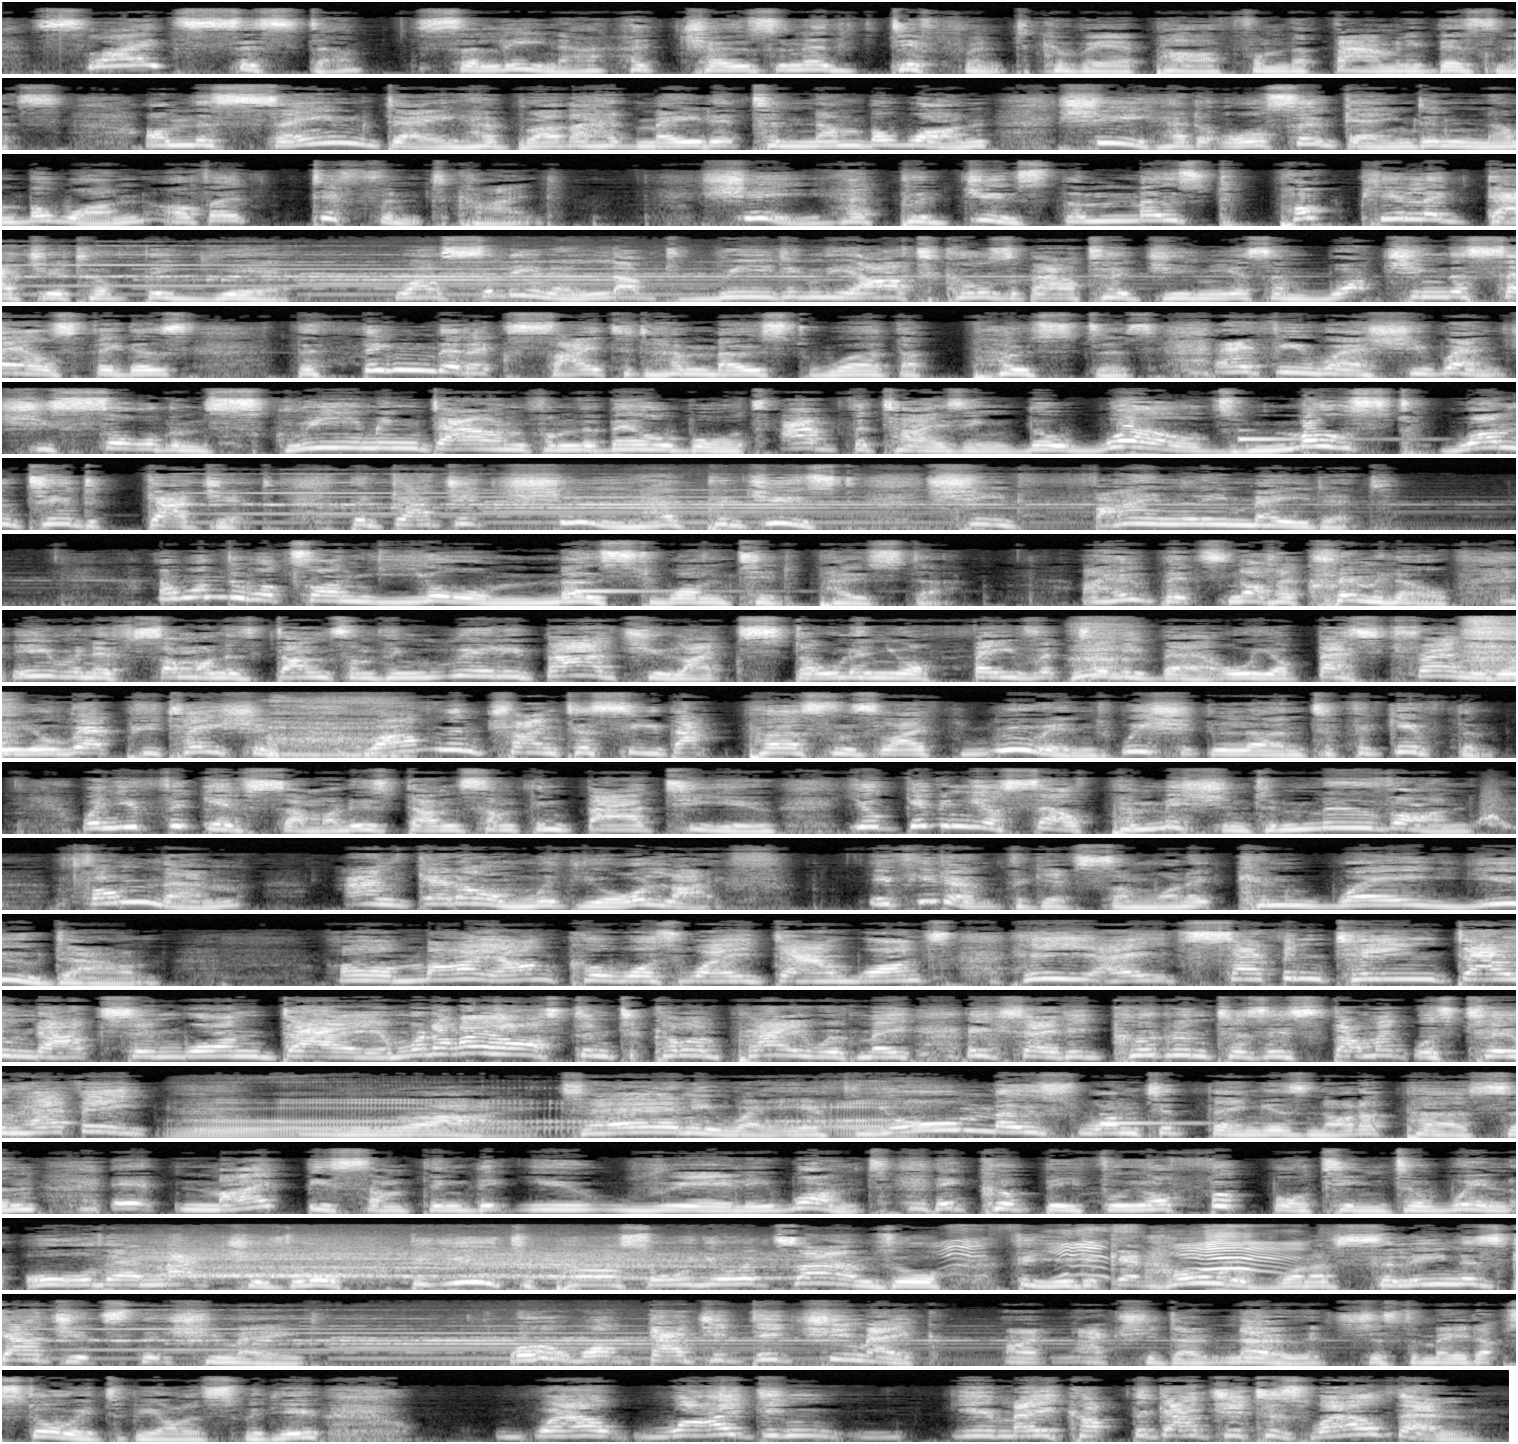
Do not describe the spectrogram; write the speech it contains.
Slythe's sister, Selina, had chosen a different career path from the family business. On the same day her brother had made it to number one, she had also gained a number one of a different kind. She had produced the most popular gadget of the year. While Selina loved reading the articles about her genius and watching the sales figures, the thing that excited her most were the posters. Everywhere she went, she saw them screaming down from the billboards advertising the world's most wanted gadget. The gadget she had produced. She'd finally made it. I wonder what's on your most wanted poster. I hope it's not a criminal, even if someone has done something really bad to you, like stolen your favourite teddy bear, or your best friend, or your reputation. Rather than trying to see that person's life ruined, we should learn to forgive them. When you forgive someone who's done something bad to you, you're giving yourself permission to move on from them and get on with your life. If you don't forgive someone, it can weigh you down. Oh, my uncle was weighed down once. He ate 17 doughnuts in one day, and when I asked him to come and play with me, he said he couldn't as his stomach was too heavy. Ooh. Right. Anyway, if oh. your most wanted thing is not a person, it might be something that you really want. It could be for your football team to win all their matches, or for you to pass all your exams, or for you to get hold of one of Selina's gadgets that she made. Well, what gadget did she make? I actually don't know. It's just a made up story, to be honest with you. Well, why didn't you make up the gadget as well then?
